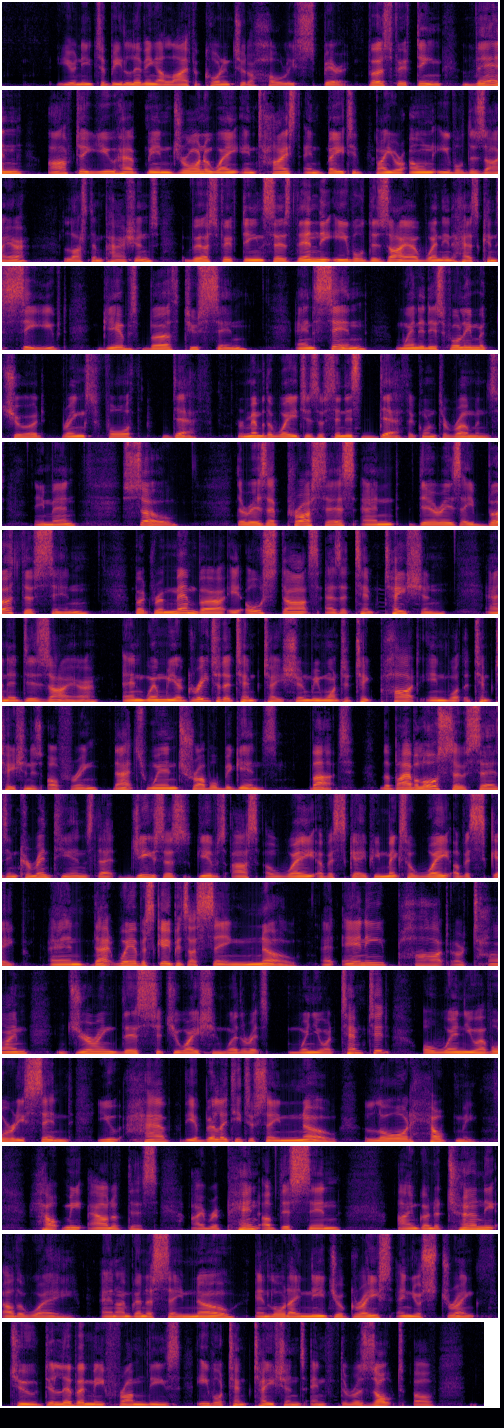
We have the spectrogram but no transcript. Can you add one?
You need to be living a life according to the Holy Spirit. Verse 15 Then, after you have been drawn away, enticed, and baited by your own evil desire, lust and passions. Verse 15 says, Then the evil desire, when it has conceived, gives birth to sin, and sin, when it is fully matured, brings forth death. Remember, the wages of sin is death, according to Romans. Amen. So, there is a process and there is a birth of sin, but remember, it all starts as a temptation and a desire, and when we agree to the temptation, we want to take part in what the temptation is offering. That's when trouble begins. But the Bible also says in Corinthians that Jesus gives us a way of escape. He makes a way of escape. And that way of escape is us saying no at any part or time during this situation, whether it's when you are tempted or when you have already sinned. You have the ability to say, No, Lord, help me. Help me out of this. I repent of this sin. I'm going to turn the other way and I'm going to say no. And Lord, I need your grace and your strength to deliver me from these evil temptations and the result of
